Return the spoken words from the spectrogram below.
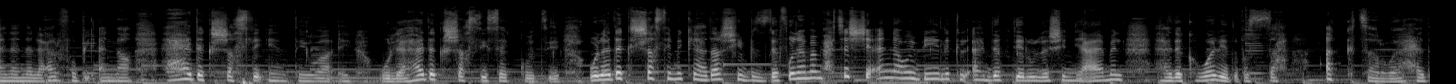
أننا نعرف بأن هذاك الشخص اللي انطوائي ولا هذاك الشخص اللي سكوتي ولا هذاك الشخص اللي ما كيهضرش بزاف ولا ما محتاجش أنه يبين لك الأهداف ديالو ولا شنو عامل هذاك هو اللي بصح أكثر واحد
